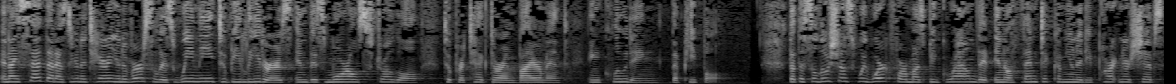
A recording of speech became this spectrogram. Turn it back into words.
and I said that as Unitarian Universalists, we need to be leaders in this moral struggle to protect our environment, including the people that the solutions we work for must be grounded in authentic community partnerships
